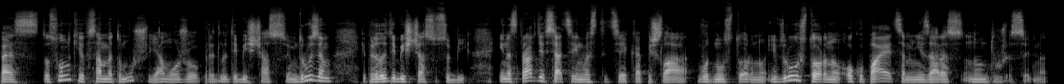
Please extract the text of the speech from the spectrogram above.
без стосунків, саме тому, що я можу приділити більше часу своїм друзям і приділити більше часу собі. І насправді вся ця інвестиція, яка пішла в одну сторону і в другу сторону, окупається мені зараз ну дуже сильно.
